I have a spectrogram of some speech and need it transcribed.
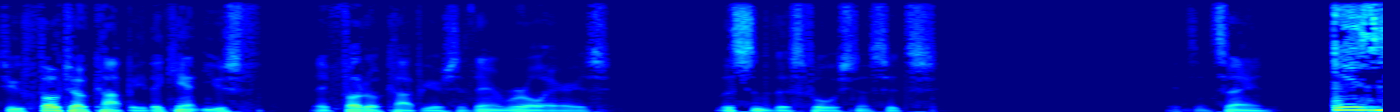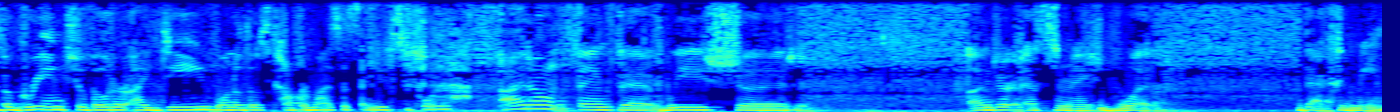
to photocopy. They can't use they photocopiers if they're in rural areas. Listen to this foolishness. It's it's insane. Is agreeing to voter ID one of those compromises that you support? I don't think that we should underestimate what that could mean.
